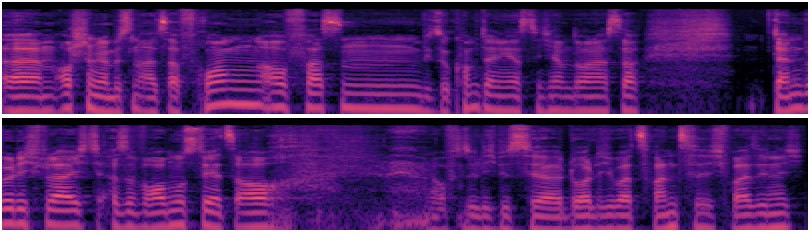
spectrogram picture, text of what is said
ähm, auch schon wieder ein bisschen als Affront auffassen. Wieso kommt er jetzt nicht am Donnerstag? Dann würde ich vielleicht, also warum musst du jetzt auch, ja, offensichtlich bist du ja deutlich über 20, weiß ich nicht.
